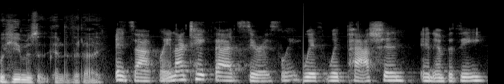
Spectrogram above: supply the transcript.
We're humans at the end of the day. Exactly, and I take that seriously with with passion and empathy.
